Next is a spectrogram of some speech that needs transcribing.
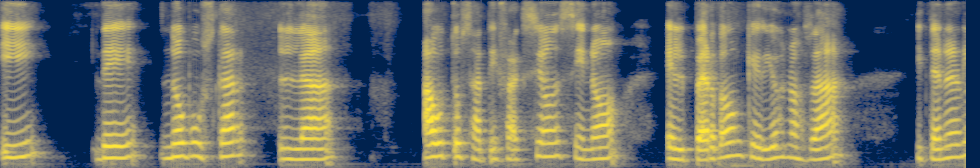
y de no buscar la autosatisfacción, sino el perdón que Dios nos da y tener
